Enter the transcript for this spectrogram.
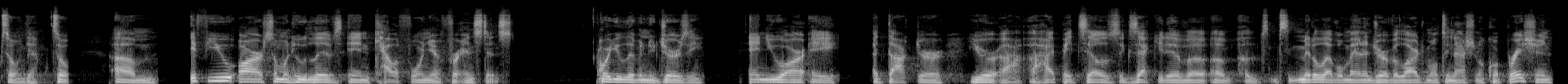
so yeah. So, um, if you are someone who lives in California, for instance, or you live in New Jersey and you are a a doctor, you're a, a high paid sales executive, a, a, a middle level manager of a large multinational corporation,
